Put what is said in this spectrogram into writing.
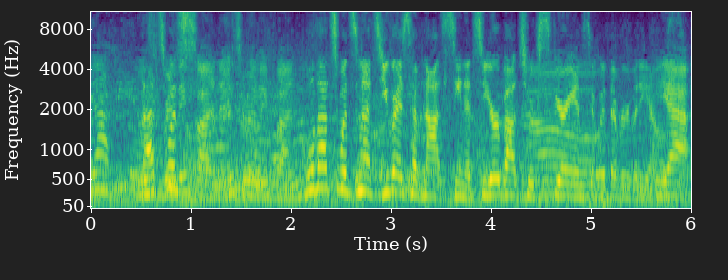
yeah, it was That's really what's- fun. It was really fun. Well, that's what's nuts. You guys have not seen it, so you're about to experience it with everybody else. Yeah.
